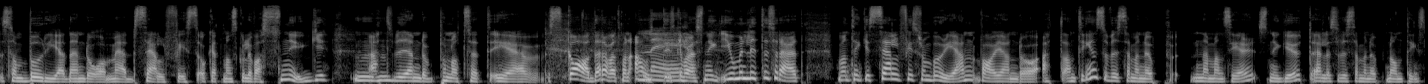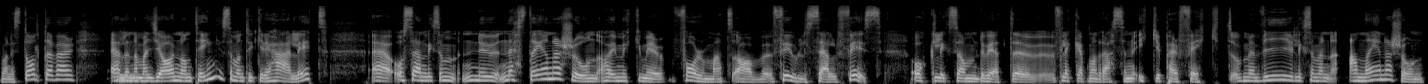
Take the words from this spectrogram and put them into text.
som började ändå med selfies och att man skulle vara snygg. Att vi ändå på något sätt är skadade av att man alltid Nej. ska vara snygg. Jo men lite sådär att man tänker selfies från början var ju ändå att antingen så visar man upp när man ser snygg ut eller så visar man upp någonting som man är stolt över eller när man gör någonting som man tycker är härligt. Eh, och sen liksom nu nästa generation har ju mycket mer formats av ful-selfies och liksom du vet eh, fläckar på madrassen och icke perfekt. Och, men vi är ju liksom en annan generation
